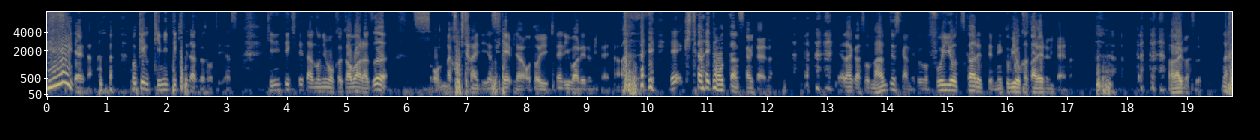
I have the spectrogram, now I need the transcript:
えーみたいな。僕結構気に入ってきてたんですよ、その T シャツ。気に入ってきてたのにもかかわらず、そんな小汚い T シャツ着て、みたいなことをいきなり言われるみたいな。え、汚いと思ったんですか？みたいな。いや、なんかそう、なんていうんですかね、この不意をつかれて寝首をかかれるみたいな。わかります？なんか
